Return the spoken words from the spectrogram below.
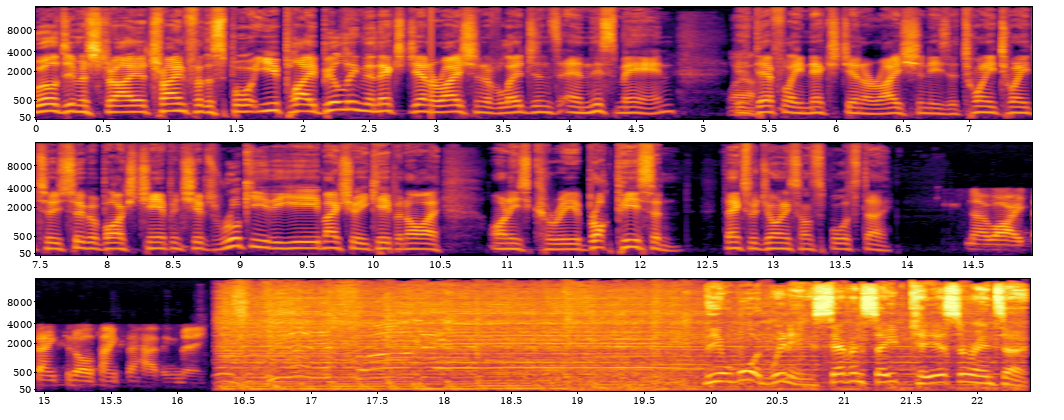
Well, Jim Australia, train for the sport you play, building the next generation of legends, and this man is definitely next generation. He's a 2022 Superbikes Championships Rookie of the Year. Make sure you keep an eye on his career. Brock Pearson, thanks for joining us on Sports Day. No worries. Thanks at all. Thanks for having me. The award winning seven seat Kia Sorento,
